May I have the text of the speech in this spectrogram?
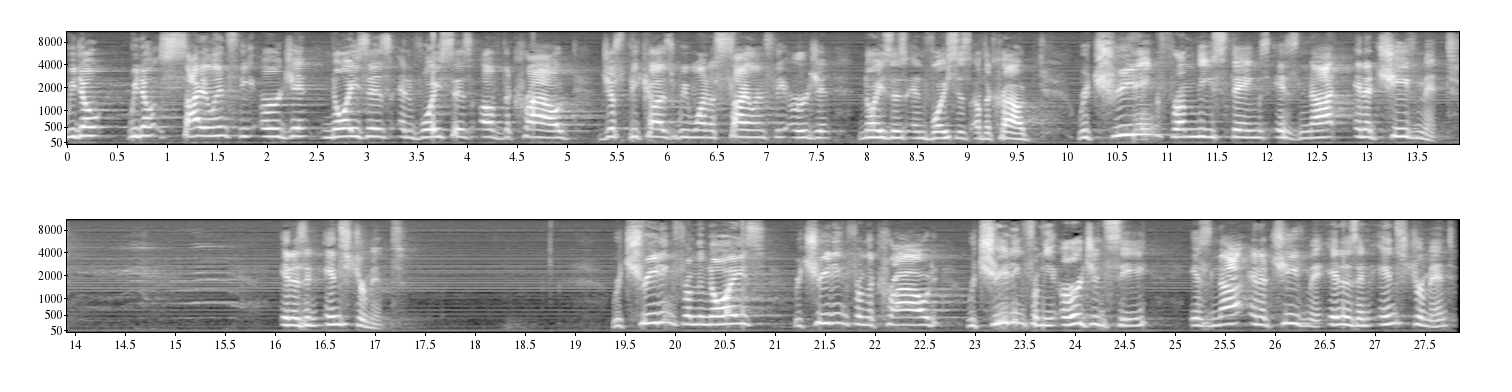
We don't, we don't silence the urgent noises and voices of the crowd just because we want to silence the urgent noises and voices of the crowd. Retreating from these things is not an achievement, it is an instrument retreating from the noise, retreating from the crowd, retreating from the urgency is not an achievement. It is an instrument,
